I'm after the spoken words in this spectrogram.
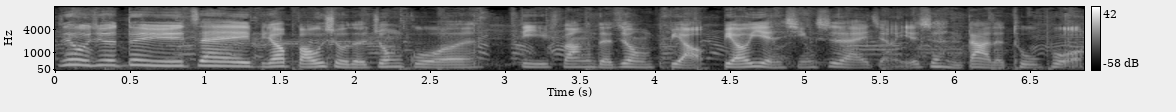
所以我觉得，对于在比较保守的中国地方的这种表表演形式来讲，也是很大的突破。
